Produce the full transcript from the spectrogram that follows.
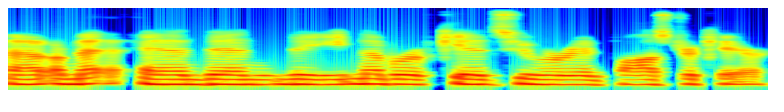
uh, and then the number of kids who are in foster care.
